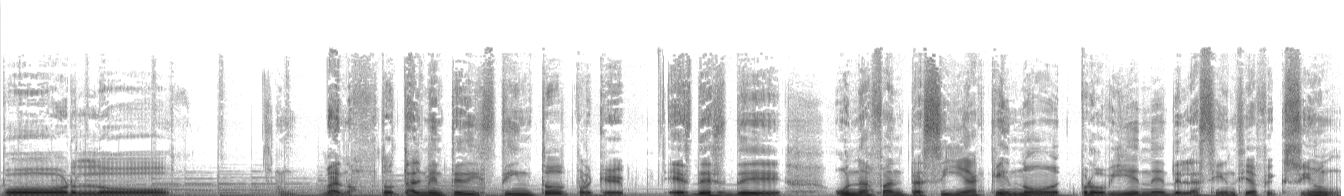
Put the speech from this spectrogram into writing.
por lo... bueno, totalmente distinto porque es desde una fantasía que no proviene de la ciencia ficción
